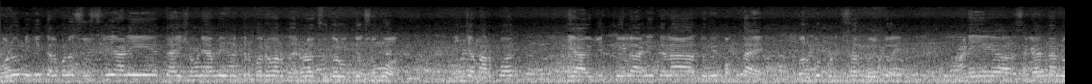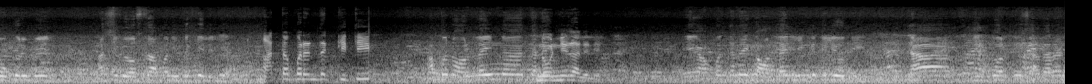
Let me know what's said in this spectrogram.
म्हणून ही कल्पना सुचली आणि त्या हिशोबाने आम्ही मित्रपरिवार भैरवनाथ शुगर उद्योग समूह यांच्यामार्फत हे आयोजित केलं आणि त्याला तुम्ही बघताय भरपूर प्रतिसाद मिळतोय. आणि अ, सगळ्यांना नोकरी मिळेल अशी व्यवस्था आपण इथं केलेली आहे. आतापर्यंत किती आपण ऑनलाईन नोंदणी झालेली आहे? एक आपण त्यांना एक ऑनलाईन लिंक दिली होती. त्या लिंकवरती साधारण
